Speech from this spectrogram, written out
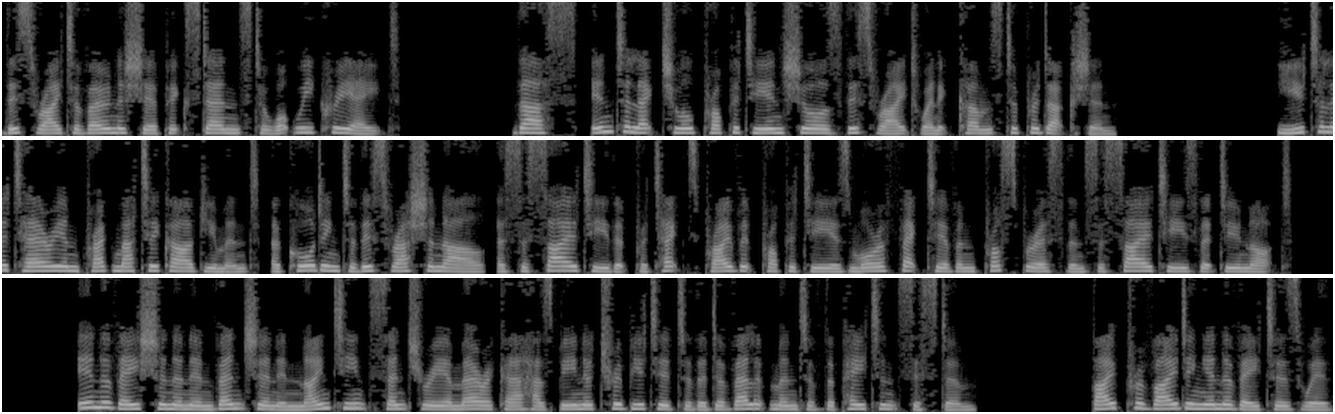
this right of ownership extends to what we create. Thus, intellectual property ensures this right when it comes to production. Utilitarian pragmatic argument, according to this rationale, a society that protects private property is more effective and prosperous than societies that do not. Innovation and invention in 19th-century America has been attributed to the development of the patent system. By providing innovators with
